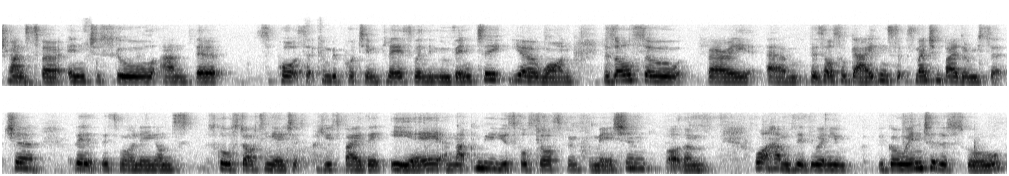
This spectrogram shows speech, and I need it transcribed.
transfer into school and the supports that can be put in place when they move into year one. There's also very um, there's also guidance that was mentioned by the researcher this morning on school starting age that's produced by the EA, and that can be a useful source of information for them. What happens is when you, go into the school,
